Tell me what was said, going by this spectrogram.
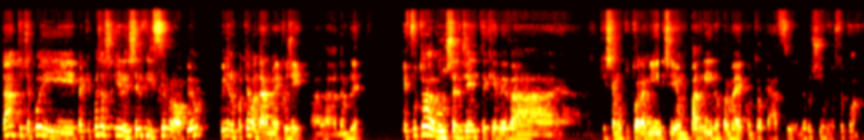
Tanto c'è poi, perché poi io ero in servizio proprio, quindi non potevo andarmene così ad Amblè. E fu avevo un sergente che aveva, che siamo tuttora amici, è un padrino per me, contro cazzi, è verosimile questo qua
